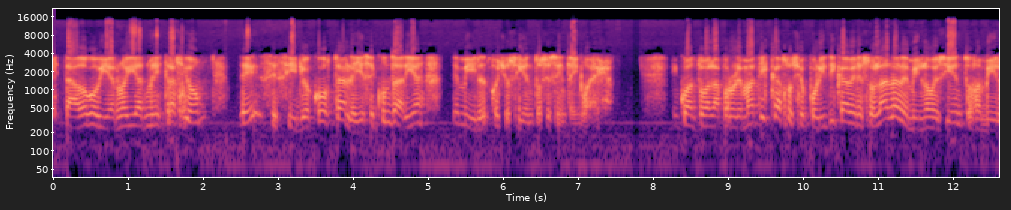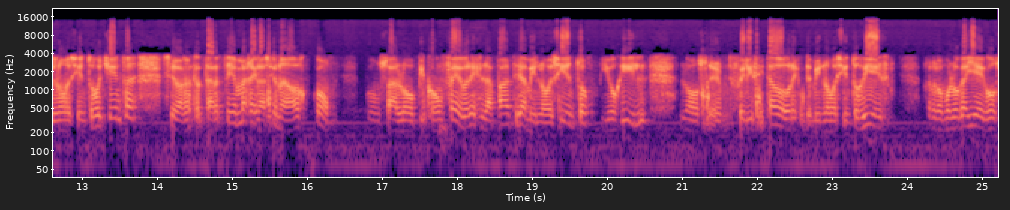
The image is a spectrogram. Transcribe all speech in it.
Estado, Gobierno y Administración de Cecilio Costa, Leyes Secundarias de 1869. En cuanto a la problemática sociopolítica venezolana de 1900 a 1980, se van a tratar temas relacionados con Gonzalo Picón Febres, La Patria 1900, Pío Gil, Los eh, Felicitadores de 1910, Rómulo Gallegos,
